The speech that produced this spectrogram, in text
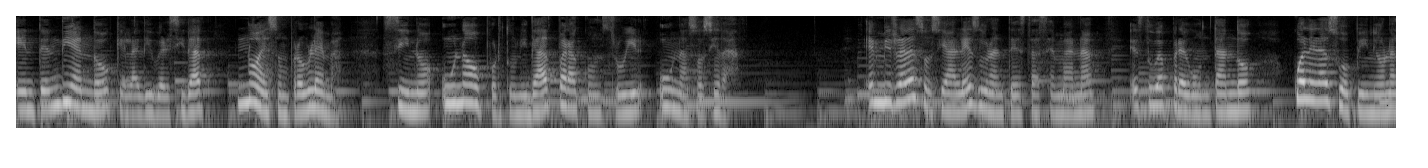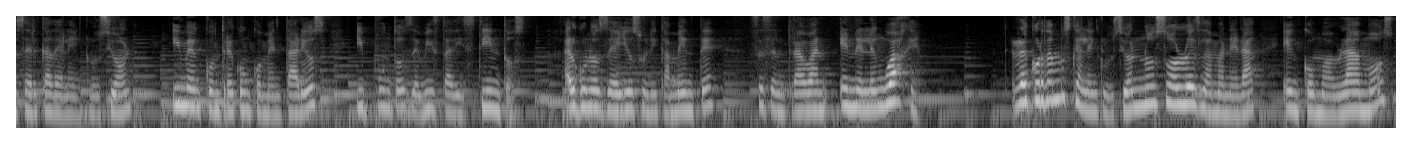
entendiendo que la diversidad no es un problema, sino una oportunidad para construir una sociedad. En mis redes sociales durante esta semana estuve preguntando cuál era su opinión acerca de la inclusión y me encontré con comentarios y puntos de vista distintos. Algunos de ellos únicamente se centraban en el lenguaje. Recordemos que la inclusión no solo es la manera en cómo hablamos,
